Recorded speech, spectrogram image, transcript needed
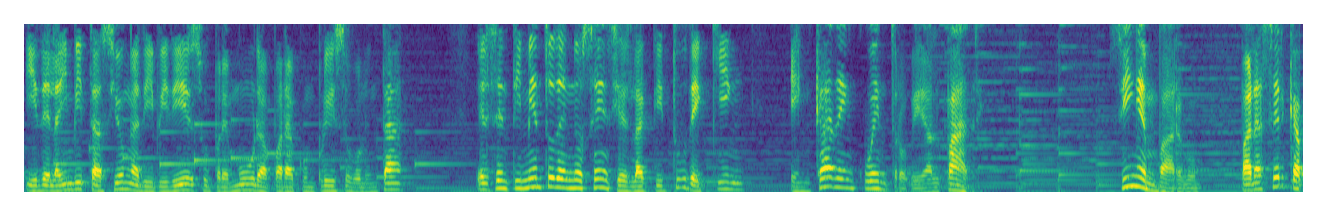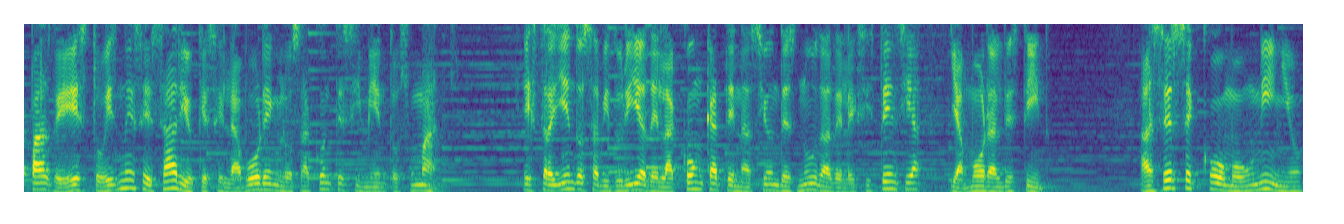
y de la invitación a dividir su premura para cumplir su voluntad, el sentimiento de inocencia es la actitud de quien en cada encuentro ve al Padre. Sin embargo, para ser capaz de esto es necesario que se elaboren los acontecimientos humanos, extrayendo sabiduría de la concatenación desnuda de la existencia y amor al destino. Hacerse como un niño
